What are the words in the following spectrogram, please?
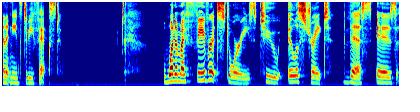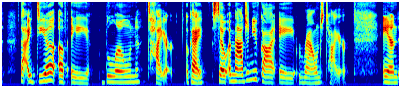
and it needs to be fixed. One of my favorite stories to illustrate this is the idea of a blown tire. Okay, so imagine you've got a round tire and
